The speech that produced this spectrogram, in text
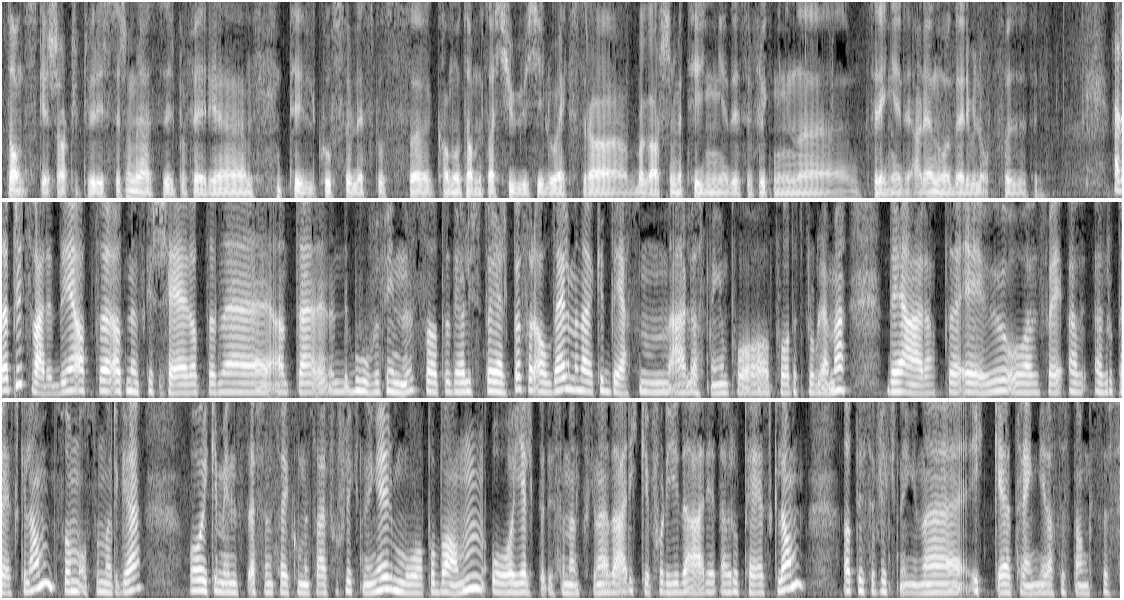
Danske charterturister som reiser på ferie til Kos og Lesbos, eh, kan jo ta med seg 20 kilo ekstra bagasje med ting disse flyktningene trenger. Er det noe dere vil oppfordre til? Ja, det er prisverdig at, at mennesker ser at, det, at det, behovet finnes og at de har lyst til å hjelpe, for all del. Men det er jo ikke det som er løsningen på, på dette problemet. Det er at EU og europeiske land, som også Norge, og ikke minst FNs høykommissær for flyktninger må på banen og hjelpe disse menneskene. Det er ikke fordi det er i et europeisk land at disse flyktningene ikke trenger assistanse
